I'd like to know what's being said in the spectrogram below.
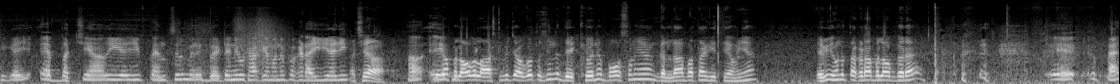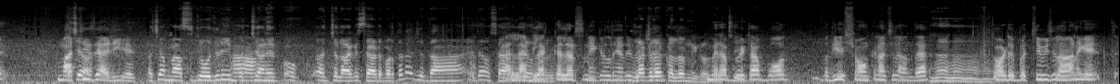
ਠੀਕ ਹੈ ਜੀ ਇਹ ਬੱਚਿਆਂ ਦੀ ਹੈ ਜੀ ਪੈਨਸਿਲ ਮੇਰੇ ਬੇਟੇ ਨੇ ਉਠਾ ਕੇ ਮੈਨੂੰ ਪਕੜਾਈ ਹੈ ਜੀ। ਅੱਛਾ। ਹਾਂ ਇਹ ਇਹਦਾ ਬਲੌਗ ਲਾਸਟ ਵਿੱਚ ਆਊਗਾ ਤੁਸੀਂ ਨੇ ਦੇਖਿਓ ਨੇ ਬਹੁਤ ਸੋਹਣੀਆਂ ਗੱਲਾਂ ਬਾਤਾਂ ਕੀਤੀਆਂ ਹੋਈਆਂ। ਇਹ ਵੀ ਹੁਣ ਤਕੜਾ ਬਲੌਗਰ ਹੈ। ਇਹ ਪੈ- ਮਾਚਿਸ ਹੈ ਜੀ ਇਹ ਅੱਛਾ ਮੈਸੇਜ ਉਹ ਜਿਹੜੀ ਹਾਂ। ਬੱਚਿਆਂ ਨੇ ਉਹ, ਅ, ਚਲਾ ਕੇ ਸਾਈਡ ਵਰਤੇ ਨਾ ਜਿੱਦਾਂ ਇਹਦਾ ਸਾਈਡ ਅਲੱਗ ਅਲੱਗ ਕਲਰਸ ਨਿਕਲਦੇ ਆ ਇਹਦੇ ਅਲੱਗ ਅਲੱਗ ਕਲਰ ਨਿਕਲਦੇ ਮੇਰਾ ਠੀਕ। ਬੇਟਾ ਬਹੁਤ ਵਧੀਆ ਸ਼ੌਂਕ ਨਾਲ ਚਲਾਉਂਦਾ ਹੈ। ਹਾਂ ਹਾਂ ਹਾਂ ਹਾਂ। ਤੁਹਾਡੇ ਬੱਚੇ ਵੀ ਚਲਾਣਗੇ ਤੇ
